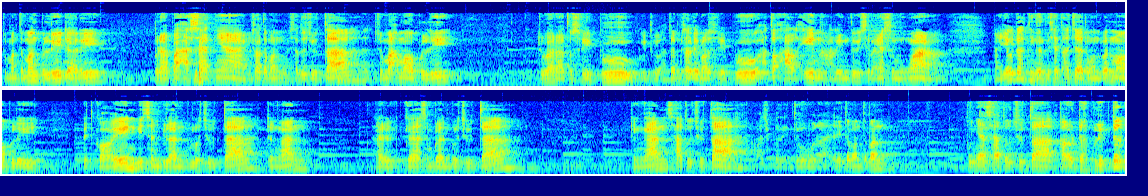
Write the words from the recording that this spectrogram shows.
Teman-teman beli dari berapa asetnya. Misal teman-teman satu juta cuma mau beli 200 ribu gitu atau misal 500 ribu atau all in. All in itu istilahnya semua nah ya udah tinggal di set aja teman-teman. Mau beli bitcoin di 90 juta dengan harga 90 juta dengan satu juta. Nah, seperti itu. Nah jadi teman-teman punya satu juta. Kalau udah beli dek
